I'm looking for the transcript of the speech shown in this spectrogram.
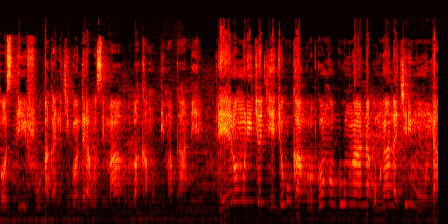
positifu agana ikigo nderabuzima bakamupima bwa mbere. Rero muri icyo gihe cyo gukangura ubwonko bw'umwana umwana akiri mu nda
